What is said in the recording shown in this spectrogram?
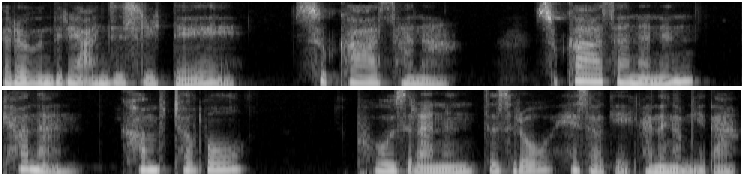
여러분들이 앉으실 때 수카아사나, 수카아사나는 편안, comfortable pose라는 뜻으로 해석이 가능합니다.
